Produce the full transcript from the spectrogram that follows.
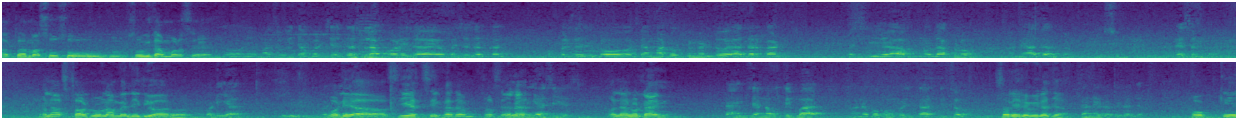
હા તો એમાં શું શું સુવિધા મળશે? તો એમાં સુવિધા મળશે. દસ લાખ વાળી સહાય આપે છે સરકાર કમ્પલસરી તો તેમાં ડોક્યુમેન્ટ હોય આધાર કાર્ડ પછી આપનો દાખલો અને આધાર કાર્ડ. રેશન કાર્ડ. અને આ સ્થળનું નામે દીધું હાર વડિયા. વડિયા સીએચસી ખાતે થશે ને? વડિયા સીએસસી અને એનો ટાઈમ? ટાઈમ છે નવથી બાર અને બપોર પછી ચારથી છ. શનિ રવિ રજા? શનિ રવિ રજા. ઓકે.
